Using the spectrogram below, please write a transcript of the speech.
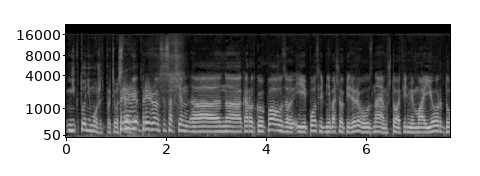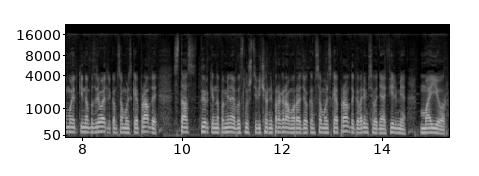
никто не может противостоять. Прерве- Прервемся совсем э, на короткую паузу, и после небольшого перерыва узнаем, что о фильме «Майор» думает кинообозреватель «Комсомольской правды» Стас Тыркин. Напоминаю, вы слушаете вечернюю программу «Радио Комсомольская правда». Говорим сегодня о фильме «Майор».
